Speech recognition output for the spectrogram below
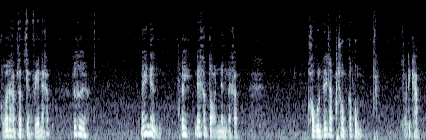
ขอโทษนะครับสับเสียงเฟซนะครับ ก็คือ ได้หนึ่งเอ้ย ได้คำตอบหนึ่งนะครับ ขอบคุณที่รับชมครับผม สวัสดีครับ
